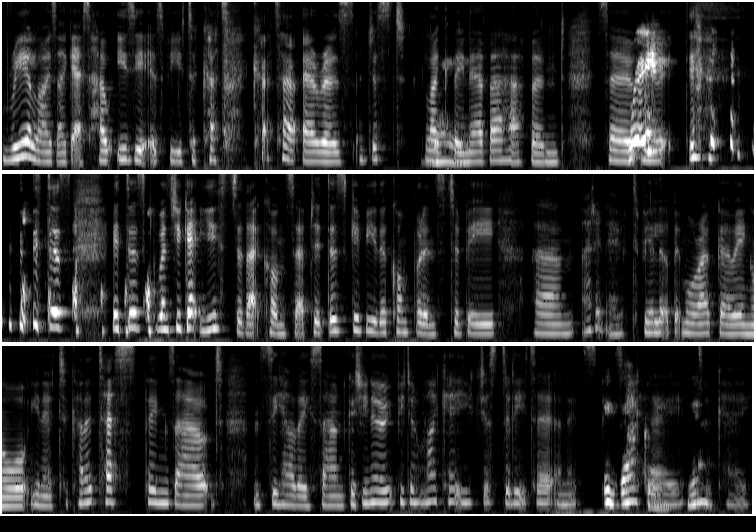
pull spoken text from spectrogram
realize i guess how easy it is for you to cut cut out errors and just like right. they never happened so right. you it does it does once you get used to that concept it does give you the confidence to be um, i don't know to be a little bit more outgoing or you know to kind of test things out and see how they sound because you know if you don't like it you just delete it and it's, it's exactly okay. yeah. it's okay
